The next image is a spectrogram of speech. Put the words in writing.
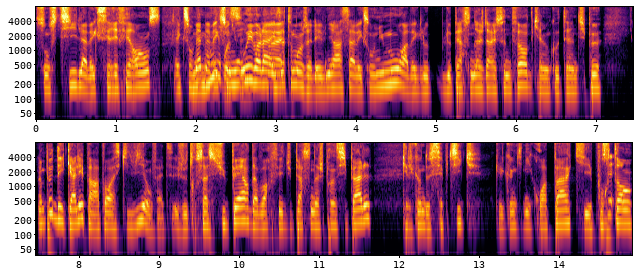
son style, avec ses références, Avec son même humour avec son aussi. Oui, voilà, Ouais. exactement. J'allais venir à ça avec son humour, avec le, le personnage d'Harrison Ford qui a un côté un petit peu, un peu décalé par rapport à ce qu'il vit en fait. Je trouve ça super d'avoir fait du personnage principal quelqu'un de sceptique, quelqu'un qui n'y croit pas, qui est pourtant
